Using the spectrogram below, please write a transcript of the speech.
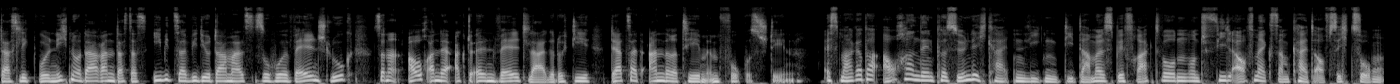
Das liegt wohl nicht nur daran, dass das Ibiza-Video damals so hohe Wellen schlug, sondern auch an der aktuellen Weltlage, durch die derzeit andere Themen im Fokus stehen. Es mag aber auch an den Persönlichkeiten liegen, die damals befragt wurden und viel Aufmerksamkeit auf sich zogen.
